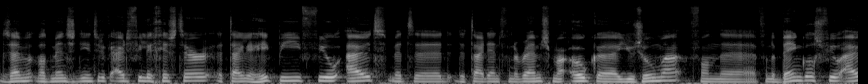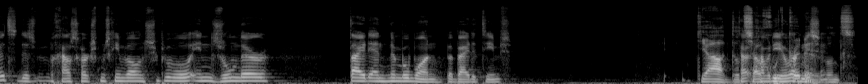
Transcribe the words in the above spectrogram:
zijn wat mensen die natuurlijk uitvielen gisteren. Eh, Tyler Higby viel uit met eh, de, tight end van de Rams. Maar ook eh Uzuma van de, van de Bengals viel uit. Dus we gaan straks misschien wel een Super Bowl in zonder tight end number one bij beide teams. Ja, dat zou goed kunnen. Want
